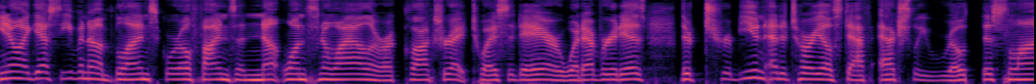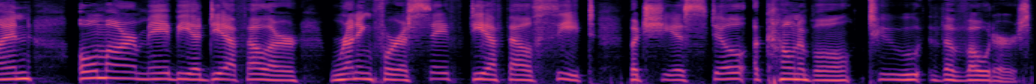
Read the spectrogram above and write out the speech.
you know, I guess even a blind squirrel finds a nut once in a while or a clock's right twice a day or whatever it is. The Tribune editorial staff actually wrote this line. Omar may be a DFLer running for a safe DFL seat, but she is still accountable to the voters.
